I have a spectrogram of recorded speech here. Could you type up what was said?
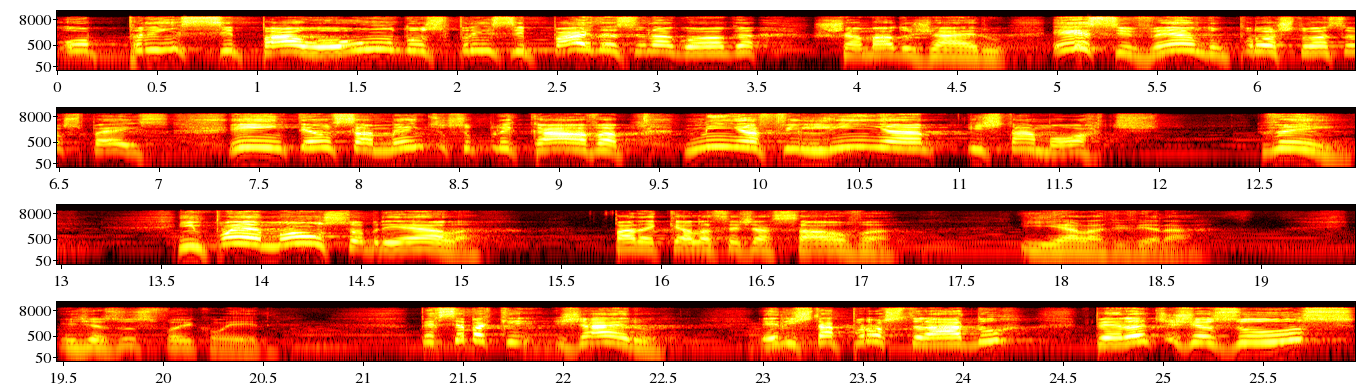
o principal, ou um dos principais da sinagoga, chamado Jairo. Esse vendo, prostrou a seus pés e intensamente suplicava: Minha filhinha está à morte. Vem, impõe a mão sobre ela para que ela seja salva e ela viverá. E Jesus foi com ele. Perceba que Jairo, ele está prostrado perante Jesus,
